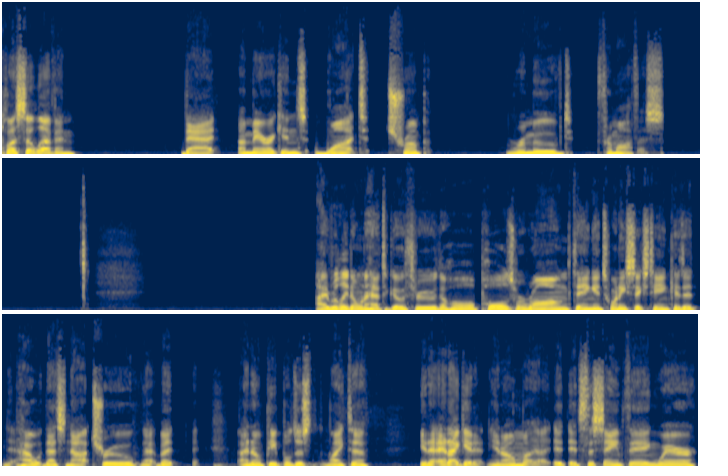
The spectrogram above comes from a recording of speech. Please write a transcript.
Plus 11 that Americans want Trump removed from office. I really don't want to have to go through the whole polls were wrong thing in 2016 because how that's not true. That, but I know people just like to, you know, and I get it. You know, it, it's the same thing where,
